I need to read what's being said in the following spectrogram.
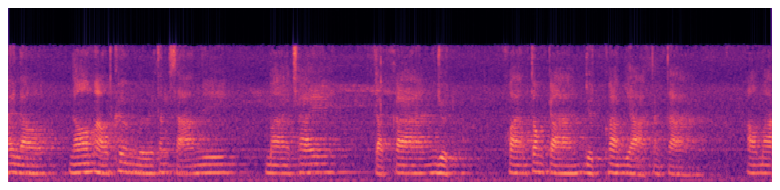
ให้เราน้อมเอาเครื่องมือทั้งสามนี้มาใช้กับการหยุดความต้องการหยุดความอยากต่างๆ เอามา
